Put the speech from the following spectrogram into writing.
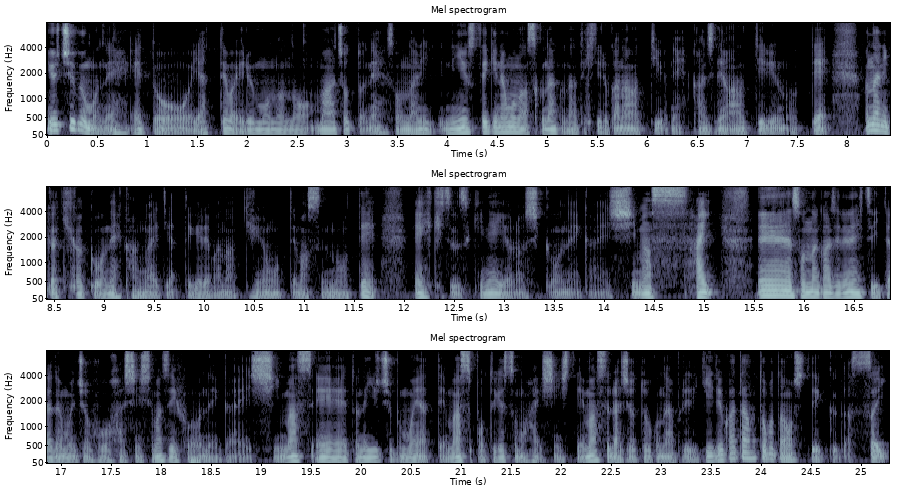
YouTube もね、えっと、やってはいるものの、まあちょっとね、そんなにニュース的なものは少なくなってきてるかなっていうね、感じではなっているので、まあ、何か企画をね、考えてやっていければなっていうふうに思ってますので、え引き続きね、よろしくお願いします。。はい。えー、そんな感じでね、Twitter でも情報を発信してます。ぜひフォローお願いします。えっ、ー、とね、YouTube もやってます。Podcast も配信しています。ラジオトークのアプリで聞いてる方は、ホットボタンを押してください。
